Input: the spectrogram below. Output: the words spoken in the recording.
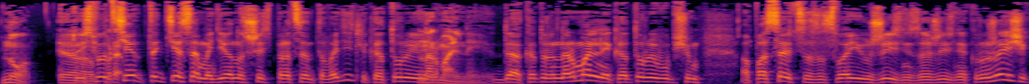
Но, э, То есть про... вот те, те самые 96% водителей, которые... Нормальные. Да, которые нормальные, которые, в общем, опасаются за свою жизнь, за жизнь окружающих,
